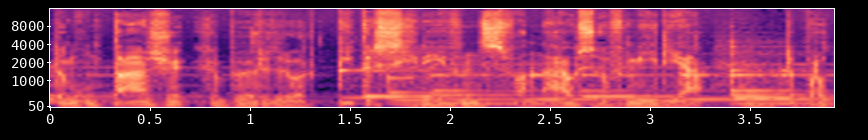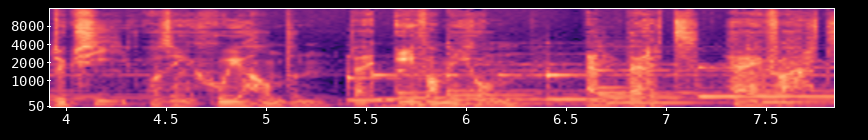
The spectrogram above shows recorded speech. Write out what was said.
De montage gebeurde door Pieter Schrevens van House of Media. De productie was in goede handen bij Eva Migon en Bert Heijvaart.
